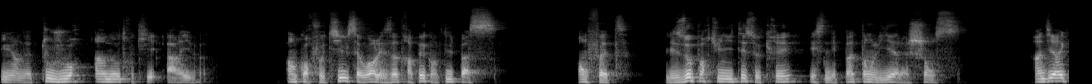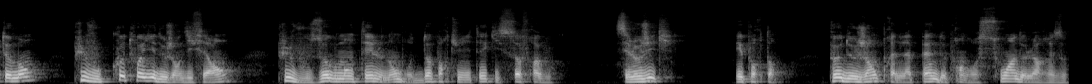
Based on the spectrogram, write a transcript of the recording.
Il y en a toujours un autre qui arrive. Encore faut-il savoir les attraper quand ils passent. En fait, les opportunités se créent et ce n'est pas tant lié à la chance. Indirectement, plus vous côtoyez de gens différents, plus vous augmentez le nombre d'opportunités qui s'offrent à vous. C'est logique. Et pourtant, peu de gens prennent la peine de prendre soin de leur réseau.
